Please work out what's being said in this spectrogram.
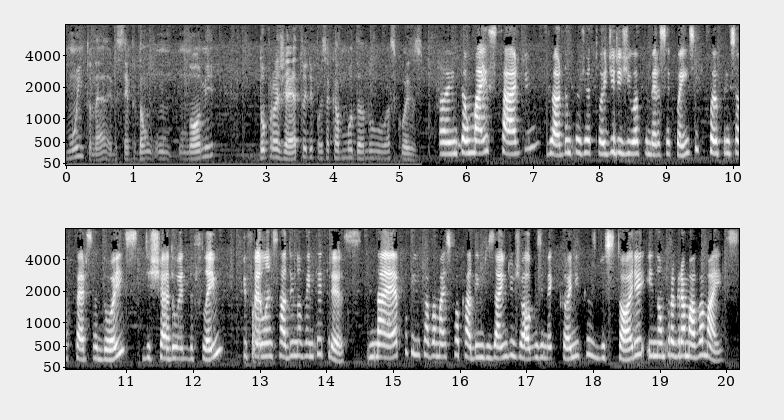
muito, né? Eles sempre dão um, um nome do projeto e depois acabam mudando as coisas. Ah, então, mais tarde, Jordan projetou e dirigiu a primeira sequência, que foi o Prince of Persia 2, The Shadow and the Flame, que foi lançado em 93. Na época, ele estava mais focado em design de jogos e mecânicas de história e não programava mais.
